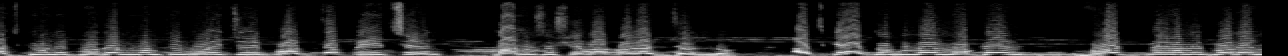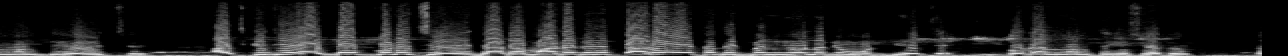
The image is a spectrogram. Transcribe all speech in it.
আজকে উনি প্রধানমন্ত্রী হয়েছে ওই পদটা পেয়েছেন মানুষের সেবা করার জন্য। আজকে এতগুলো লোকের ভোট পেয়ে উনি প্রধানমন্ত্রী হয়েছে। আজকে যে অ্যাটাক করেছে, যারা মারা গেছে, তারাও এটা দেখবেন নিয়ে ওনাকে ভোট দিয়েছে প্রধানমন্ত্রী হিসাবে। তো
